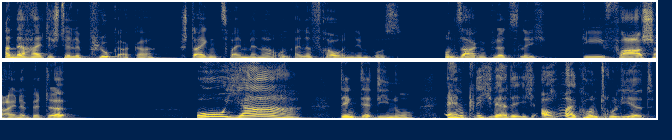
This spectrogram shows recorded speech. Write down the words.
An der Haltestelle Pflugacker steigen zwei Männer und eine Frau in den Bus und sagen plötzlich die Fahrscheine bitte. Oh ja, denkt der Dino, endlich werde ich auch mal kontrolliert.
